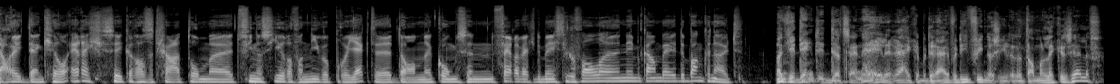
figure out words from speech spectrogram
Nou, ik denk heel erg. Zeker als het gaat om eh, het financieren van nieuwe projecten. Dan eh, komen ze in verreweg de meeste gevallen, eh, neem ik aan, bij de banken uit. Want je denkt, dat zijn hele rijke bedrijven, die financieren dat allemaal lekker zelf.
